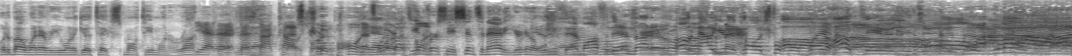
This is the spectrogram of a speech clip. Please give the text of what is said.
what about whenever you want to go take a small team on a run? Yeah, that, that's not college That's part of- football. that's Yeah. What about the the fun. University of Cincinnati? You're going to leave them off of there? not everyone oh, loves now the you're the college football oh, player. how oh, dare you, dude? Oh, not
